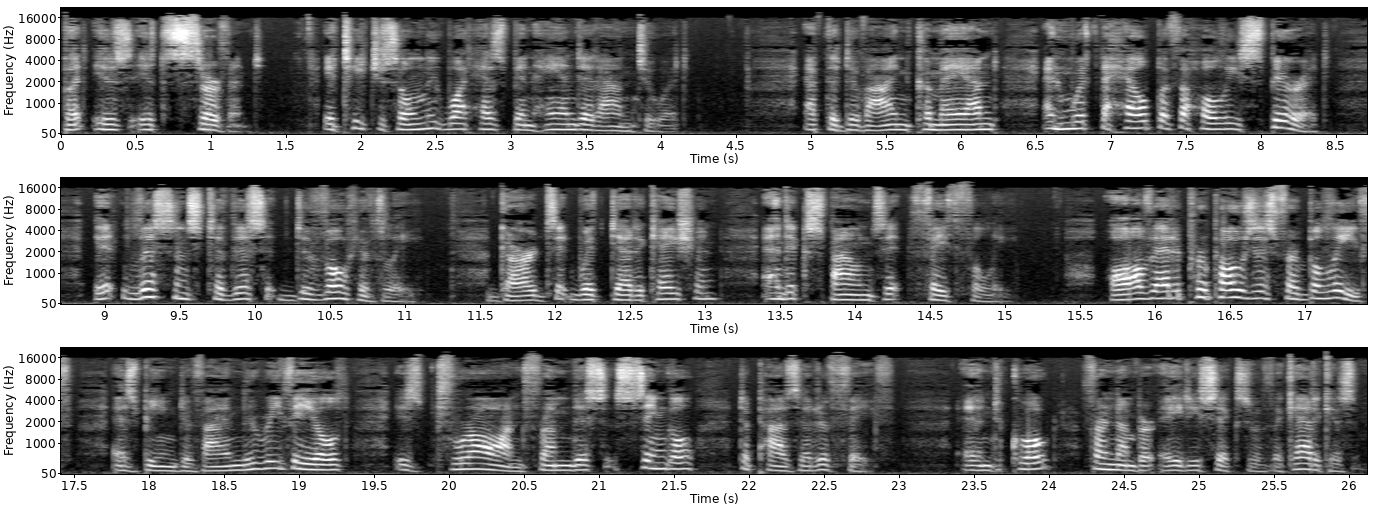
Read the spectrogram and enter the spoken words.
but is its servant. It teaches only what has been handed on to it. At the divine command and with the help of the Holy Spirit, it listens to this devotively guards it with dedication, and expounds it faithfully. All that it proposes for belief as being divinely revealed is drawn from this single deposit of faith. End quote for number 86 of the Catechism.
